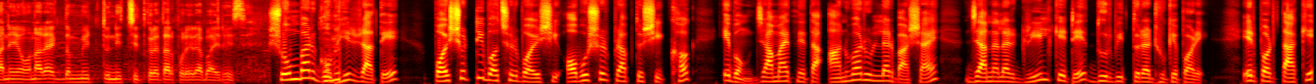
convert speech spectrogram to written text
মানে ওনারা একদম মৃত্যু নিশ্চিত করে তারপরে এরা বাইর হয়েছে সোমবার গভীর রাতে পঁয়ষট্টি বছর বয়সী অবসরপ্রাপ্ত শিক্ষক এবং জামায়াত নেতা আনোয়ার উল্লার বাসায় জানালার গ্রিল কেটে দুর্বৃত্তরা ঢুকে পড়ে। এরপর তাকে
